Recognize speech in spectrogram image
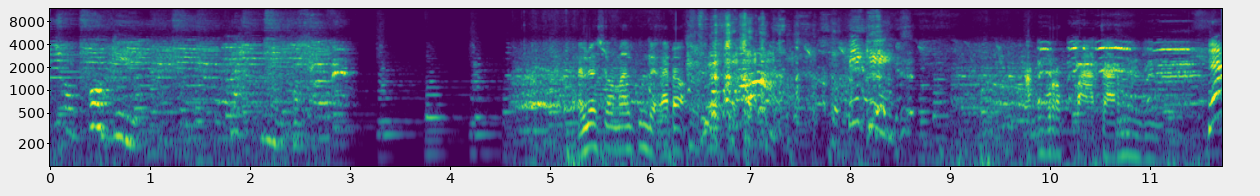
sopo ki lah ngapa Halo, assalamualaikum Dek Katok. piye ki Aku ora pacarmu iki. ya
